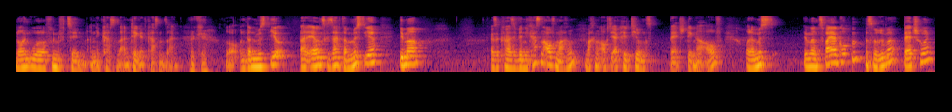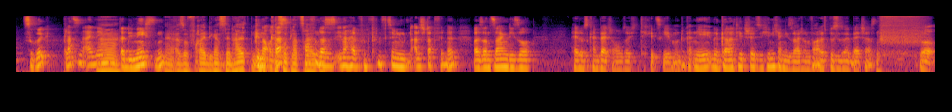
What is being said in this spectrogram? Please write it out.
9.15 Uhr an den Kassen sein, Ticketkassen sein. Okay. So, und dann müsst ihr, hat er uns gesagt, dann müsst ihr immer, also quasi, wenn die Kassen aufmachen, machen auch die Akkreditierungs-Badge-Dinger auf. Und dann müsst immer in Zweiergruppen, müssen wir rüber, Badge holen, zurück, Platz einnehmen, Ah. dann die nächsten. Ja, also frei die ganzen den halten, Genau, und das hoffen, halten. dass es innerhalb von 15 Minuten alles stattfindet, weil sonst sagen die so, hey, du hast kein Badge, warum soll ich Tickets geben? Und du kannst, nee, garantiert stellst du dich hier nicht an die Seite und wartest, bis du dein Badge hast. So.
